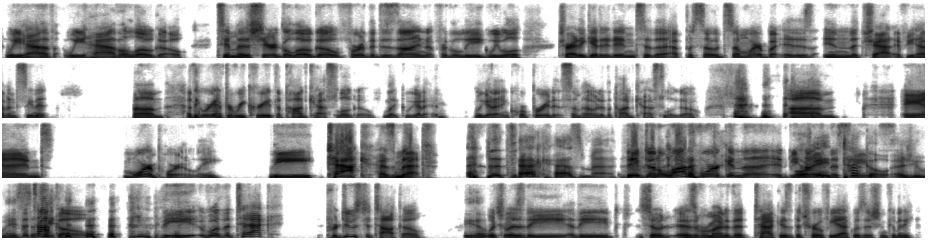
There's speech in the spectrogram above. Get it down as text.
we have we have a logo. Tim has shared the logo for the design for the league. We will try to get it into the episode somewhere, but it is in the chat if you haven't seen it. Um, I think we're gonna have to recreate the podcast logo. Like we gotta we gotta incorporate it somehow into the podcast logo. Um, and more importantly, the TAC has met. the tech has met. They've done a lot of work in the in- behind the taco, scenes. as you may The say. taco. The well, the TAC produced a taco, Yep. which was the the so as a reminder, the TAC is the trophy acquisition committee.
